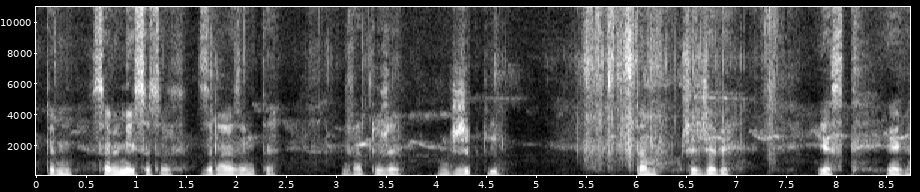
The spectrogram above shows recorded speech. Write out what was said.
w tym samym miejscu, co znalazłem te dwa duże grzybki. Tam przy drzewie jest jego,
